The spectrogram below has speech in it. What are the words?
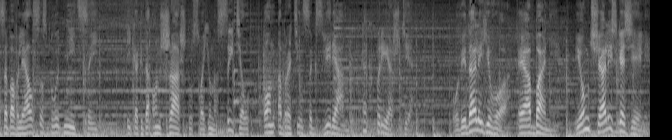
забавлялся с блудницей. И когда он жажду свою насытил, он обратился к зверям, как прежде. Увидали его, Эобани, и умчались газели.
